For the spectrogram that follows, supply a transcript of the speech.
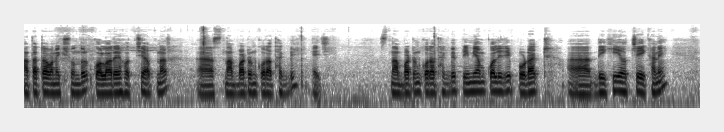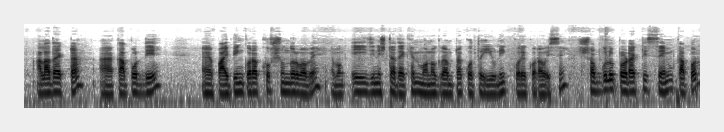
হাতাটা অনেক সুন্দর। কলারে হচ্ছে আপনার স্নাপ বাটন করা থাকবে। এই যে স্নাপ বাটন করা থাকবে। প্রিমিয়াম কোয়ালিটির প্রোডাক্ট দেখি হচ্ছে এখানে আলাদা একটা কাপড় দিয়ে পাইপিং করা খুব সুন্দরভাবে এবং এই জিনিসটা দেখেন মনোগ্রামটা কত ইউনিক করে করা হয়েছে। সবগুলো প্রোডাক্টই সেম কাপড়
